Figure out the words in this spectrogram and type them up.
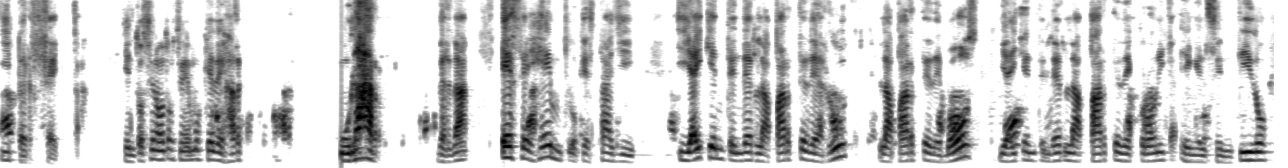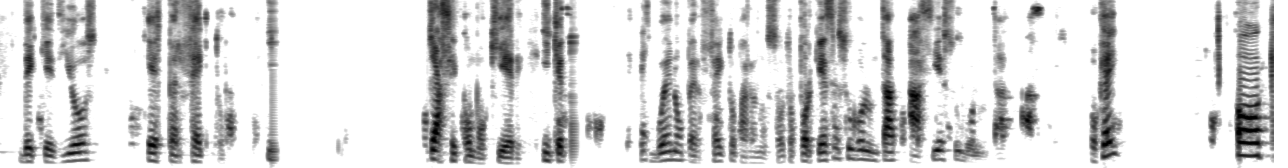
y perfecta. Entonces nosotros tenemos que dejar curar, ¿verdad? Ese ejemplo que está allí. Y hay que entender la parte de Ruth, la parte de voz, y hay que entender la parte de crónica en el sentido de que Dios es perfecto que hace como quiere y que es bueno, perfecto para nosotros, porque esa es su voluntad, así es su voluntad. ¿Ok? Ok,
